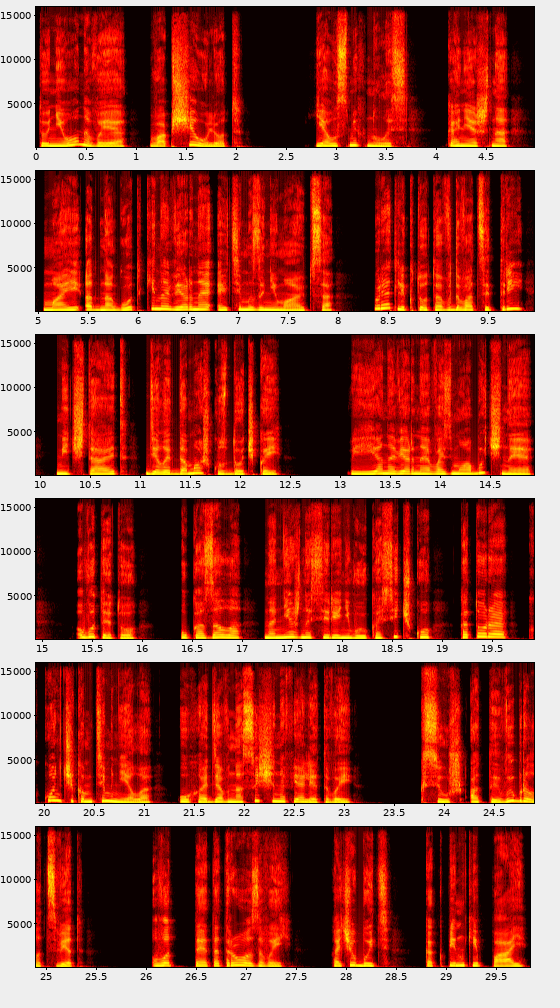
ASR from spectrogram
то неоновые – вообще улет». Я усмехнулась. «Конечно, мои одногодки, наверное, этим и занимаются. Вряд ли кто-то в 23 мечтает делать домашку с дочкой. Я, наверное, возьму обычные, вот эту, указала на нежно-сиреневую косичку, которая к кончикам темнела, уходя в насыщенно-фиолетовый. «Ксюш, а ты выбрала цвет?» вот этот розовый. Хочу быть как Пинки Пай».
